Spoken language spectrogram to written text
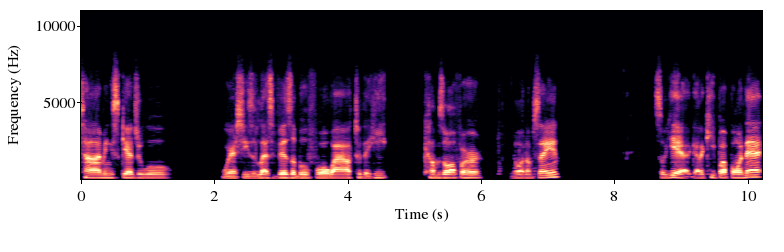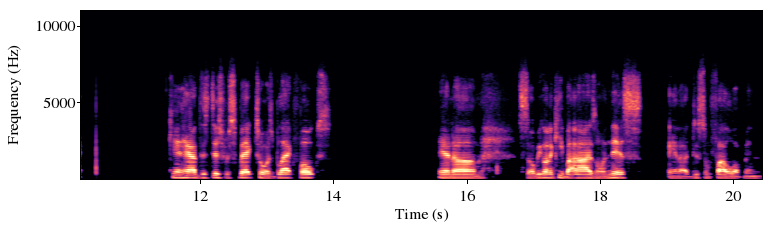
timing schedule where she's less visible for a while till the heat comes off of her. You know what I'm saying? So yeah, got to keep up on that. Can't have this disrespect towards black folks. And um, so we're gonna keep our eyes on this and uh, do some follow up, and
